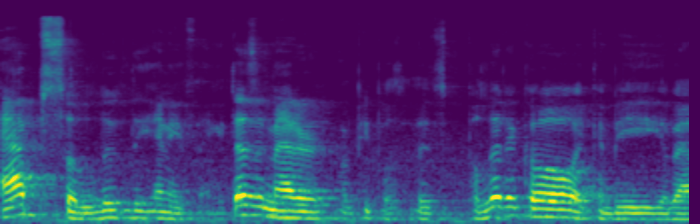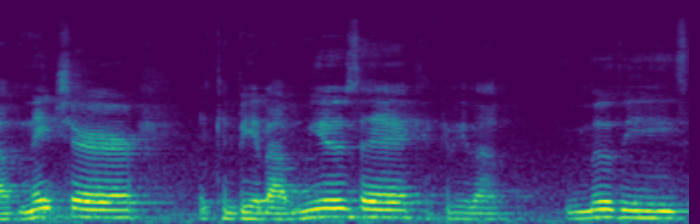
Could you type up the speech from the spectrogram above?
absolutely anything. It doesn't matter when people, it's political, it can be about nature, it can be about music, it can be about movies.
